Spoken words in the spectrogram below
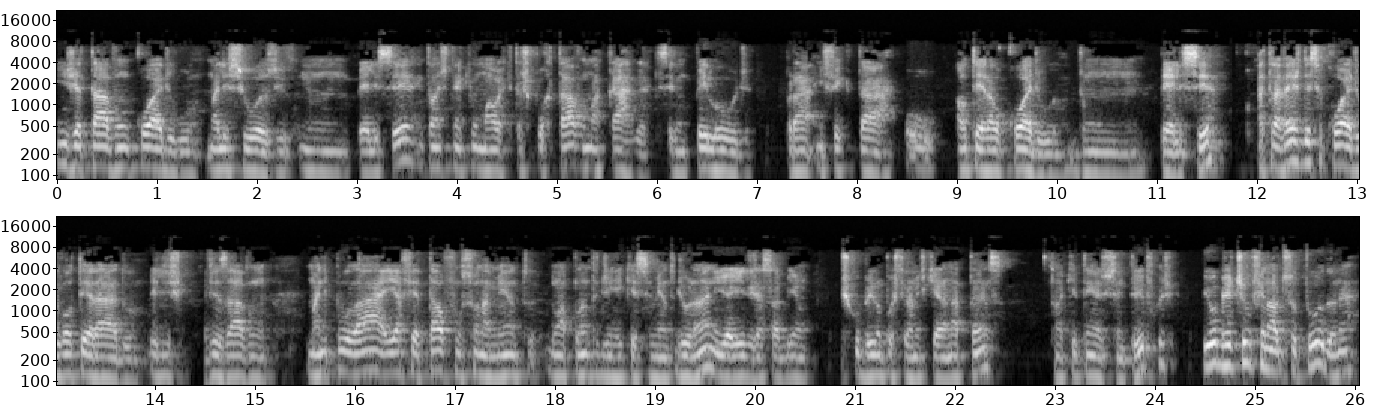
injetava um código malicioso em um PLC. Então a gente tem aqui um malware que transportava uma carga, que seria um payload, para infectar ou alterar o código de um PLC. Através desse código alterado, eles visavam manipular e afetar o funcionamento de uma planta de enriquecimento de urânio, e aí eles já sabiam, descobriram posteriormente que era Natanz. Então aqui tem as centrífugas. E o objetivo final disso tudo, né,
